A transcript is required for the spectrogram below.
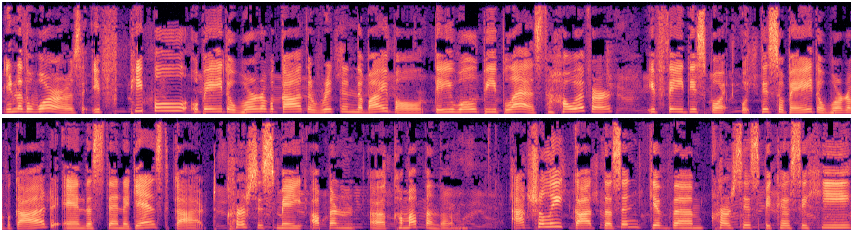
In other words, if people obey the word of God written in the Bible, they will be blessed. However, if they disobey the word of God and stand against God, curses may up and, uh, come upon them. Actually, God doesn't give them curses because He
